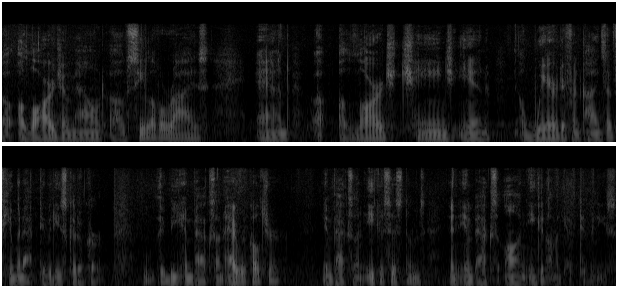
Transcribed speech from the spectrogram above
a, a large amount of sea level rise and a, a large change in where different kinds of human activities could occur. There'd be impacts on agriculture, impacts on ecosystems, and impacts on economic activities.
